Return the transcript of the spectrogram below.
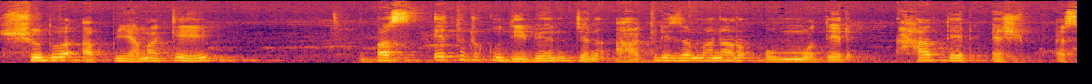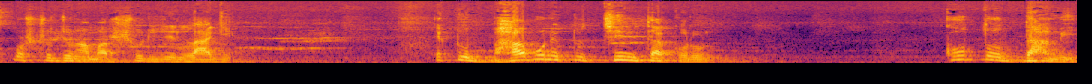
শুধু আপনি আমাকে বাস এতটুকু দিবেন যেন আখিরি জামানার উম্মতের হাতের স্পর্শ যেন আমার শরীরে লাগে। একটু ভাবুন, একটু চিন্তা করুন। কত দামি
